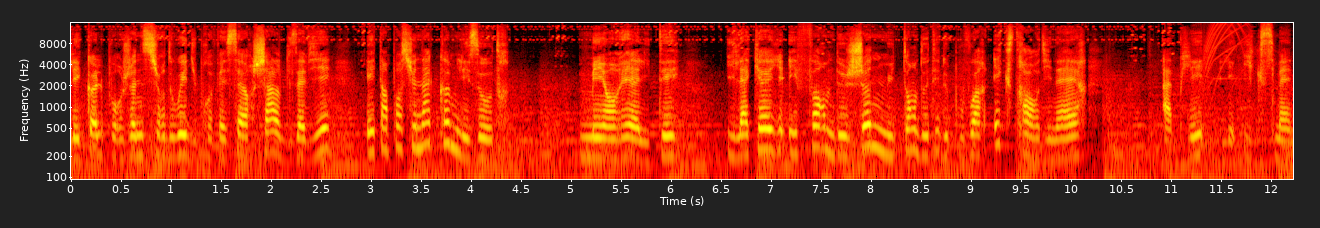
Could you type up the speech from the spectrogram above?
l'école pour jeunes surdoués du professeur Charles Xavier est un pensionnat comme les autres. Mais en réalité, il accueille et forme de jeunes mutants dotés de pouvoirs extraordinaires, appelés les X-Men.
